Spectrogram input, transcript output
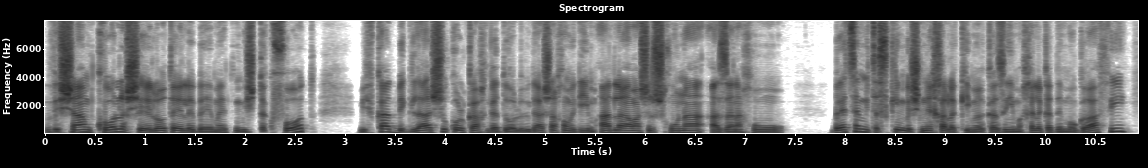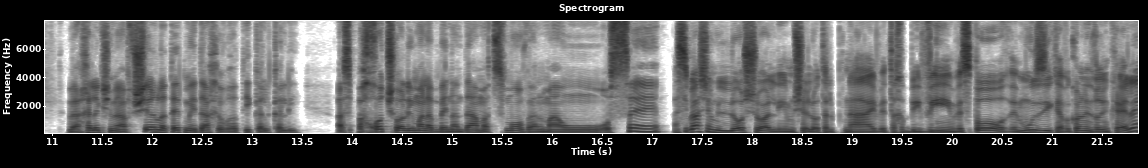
ושם כל השאלות האלה באמת משתקפות. מפקד בגלל שהוא כל כך גדול, ובגלל שאנחנו מגיעים עד לרמה של שכונה, אז אנחנו בעצם מתעסקים בשני חלקים מרכזיים, החלק הדמוגרפי והחלק שמאפשר לתת מידע חברתי כלכלי. אז פחות שואלים על הבן אדם עצמו ועל מה הוא עושה. הסיבה שהם לא שואלים שאלות על פנאי ותחביבים וספורט ומוזיקה וכל מיני דברים כאלה,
